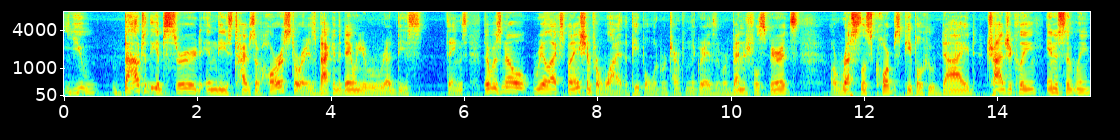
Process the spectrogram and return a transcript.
you bow to the absurd in these types of horror stories back in the day when you read these things, there was no real explanation for why the people would return from the graves. There were vengeful spirits, a restless corpse, people who died tragically, innocently,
